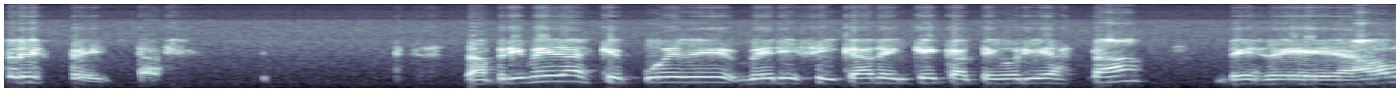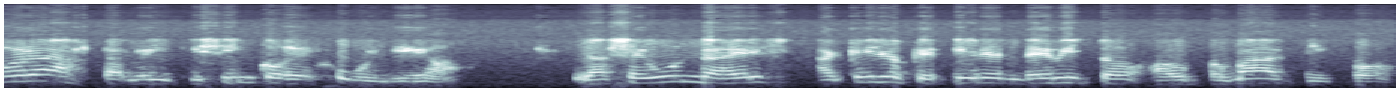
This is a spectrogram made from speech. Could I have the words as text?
tres fechas. La primera es que puede verificar en qué categoría está desde ahora hasta el 25 de junio. La segunda es aquellos que tienen débito automático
